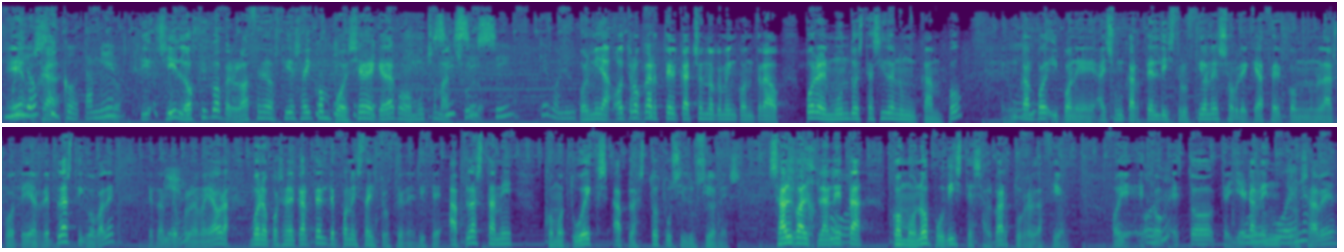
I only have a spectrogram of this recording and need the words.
Muy ¿eh? O sea, lógico también. tíos- sí, lógico, pero lo hacen los tíos ahí con poesía que queda como mucho más sí, chulo. sí, sí, qué bonito. Pues mira, otro cartel cachondo que me he encontrado por el mundo, este ha sido en un campo, en un campo y pone, es un cartel de instrucciones sobre qué hacer con las botellas de plástico, ¿vale? Que tanto Bien. problema hay ahora. Bueno, pues en el cartel te pone estas instrucciones, dice, aplástame como tu ex aplastó tus ilusiones, salva al planeta como no pudiste salvar tu relación. Oye, esto, Oye, esto te llega dentro, buena. ¿sabes?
